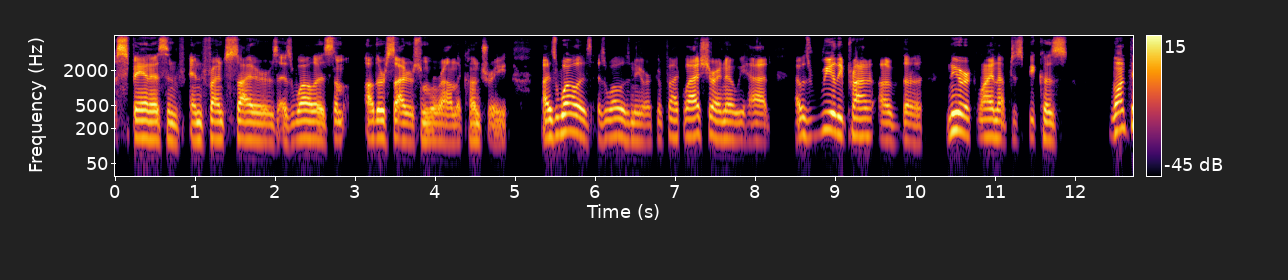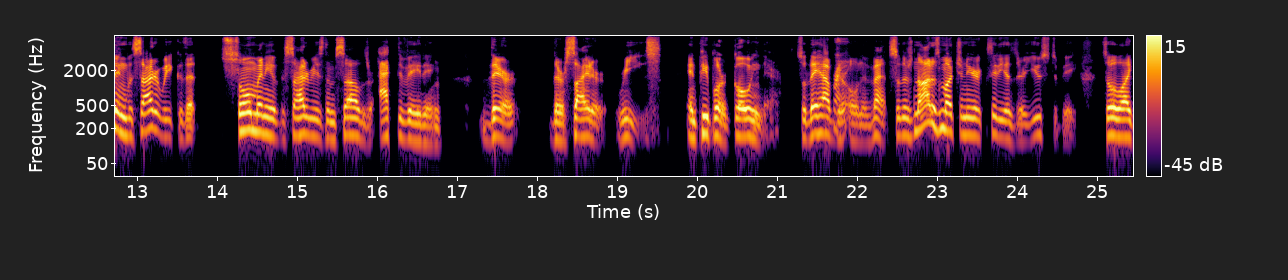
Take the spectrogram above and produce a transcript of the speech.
Spanish and, and French ciders, as well as some other ciders from around the country, as well as as well as New York. In fact, last year I know we had. I was really proud of the New York lineup just because one thing with Cider Week is that so many of the cideries themselves are activating their their cideries and people are going there. So they have right. their own events. So there's not as much in new york city as there used to be. So like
